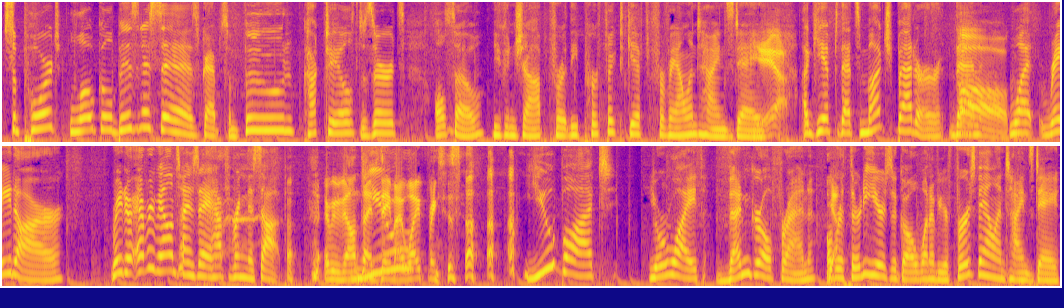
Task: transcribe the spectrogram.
Support local businesses. Grab some food, cocktails, desserts. Also, you can shop for the perfect gift for Valentine's Day. Yeah. A gift that's much better than Oh. what Radar. Radar, every Valentine's Day, I have to bring this up. Every Valentine's Day, my wife brings this up. You bought your wife, then girlfriend, over Yeah. 30 years ago, one of your first Valentine's Day.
